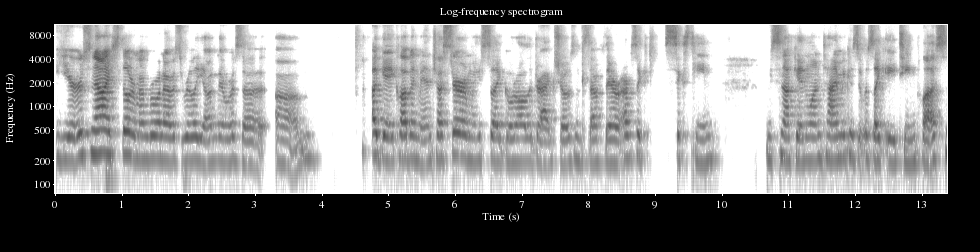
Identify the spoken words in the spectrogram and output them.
years now. I still remember when I was really young, there was a um a gay club in Manchester and we used to like go to all the drag shows and stuff there. I was like 16. We snuck in one time because it was like 18 plus,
